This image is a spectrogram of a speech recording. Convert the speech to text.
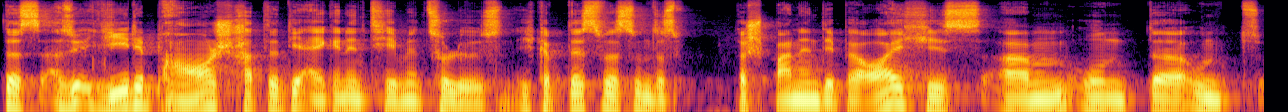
dass also jede Branche hat ja die eigenen Themen zu lösen. Ich glaube, das, was und das, das Spannende bei euch ist, ähm, und, äh, und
